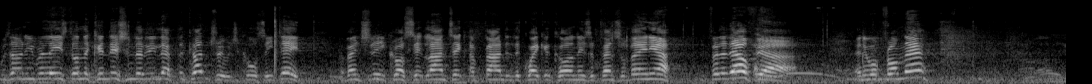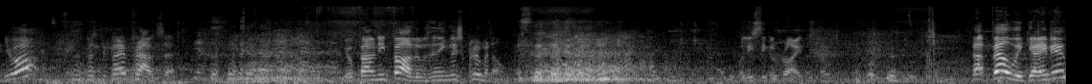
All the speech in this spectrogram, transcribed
was only released on the condition that he left the country, which of course he did. Eventually he crossed the Atlantic and founded the Quaker colonies of Pennsylvania and Philadelphia. Anyone from there? You are? Must be very proud, sir. Your founding father was an English criminal. well, at least he could write. That bell we gave you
